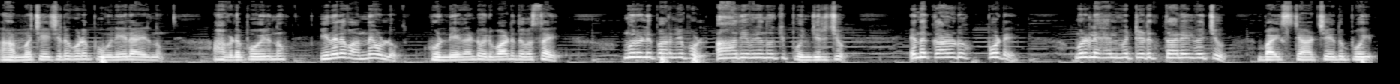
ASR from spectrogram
അമ്മ ചേച്ചിയുടെ കൂടെ പൂനെയിലായിരുന്നു. അവിടെ പോയിരുന്നു. ഇന്നലെ വന്നേ ഉള്ളൂ. ഉണ്ണിയെ കണ്ട് ഒരുപാട് ദിവസമായി. മുരളി പറഞ്ഞപ്പോൾ ആദ്യം അവനെ നോക്കി പുഞ്ചിരിച്ചു. എന്നാൽ കാണടോ പോട്ടെ. മുരളി ഹെൽമെറ്റ് എടുത്ത് തലയിൽ വെച്ചു. ബൈക്ക് സ്റ്റാർട്ട് ചെയ്തു പോയി.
